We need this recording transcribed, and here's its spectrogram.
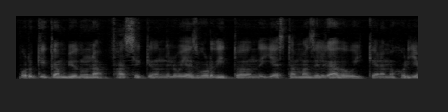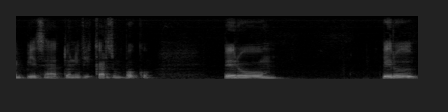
porque cambió de una fase que donde lo veías gordito a donde ya está más delgado y que a lo mejor ya empieza a tonificarse un poco. Pero, pero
